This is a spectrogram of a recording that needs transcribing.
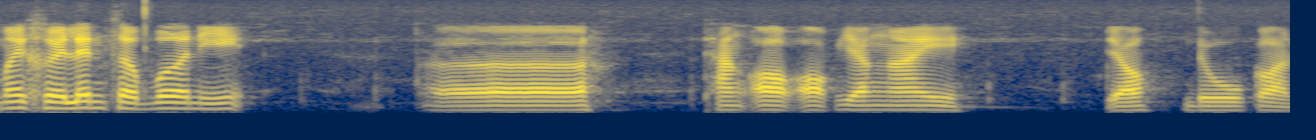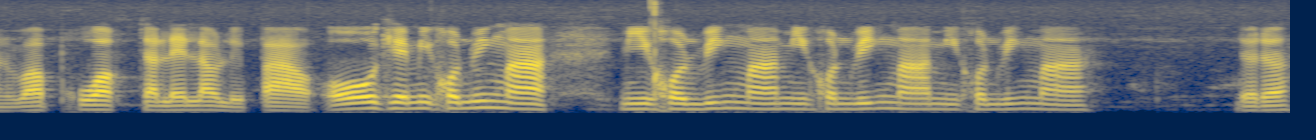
ไม่เคยเล่นเซิร์ฟเวอร์นี้ เอ่อ ทางออกออกยังไง เดี๋ยวดูก่อนว่าพวกจะเล่นเราหรือเปล่า โอเคมีคนวิ่งมา มีคนวิ่งมา มีคนวิ่งมา มีคนวิ่งมา เดี๋ยวเดี๋ยว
